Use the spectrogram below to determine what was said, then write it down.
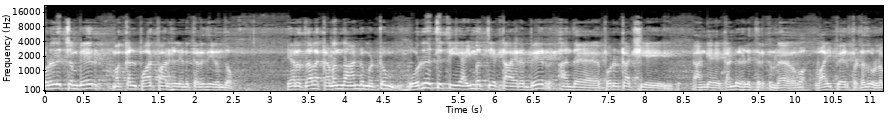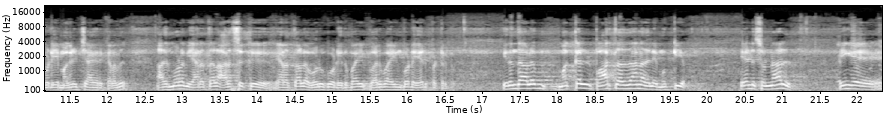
ஒரு லட்சம் பேர் மக்கள் பார்ப்பார்கள் என்று கருதியிருந்தோம். ஏறத்தாழ கடந்த ஆண்டு மட்டும் ஒரு லட்சத்தி ஐம்பத்தி எட்டாயிரம் பேர் அந்த பொருட்காட்சியை அங்கே கண்டுகளித்திருக்கின்ற வா- வாய்ப்பு ஏற்பட்டது உள்ளபடியே மகிழ்ச்சியாக இருக்கிறது. அதன் மூலம் ஏறத்தாழ அரசுக்கு ஏறத்தாழ ஒரு கோடி ரூபாய் வருவாயும் கூட ஏற்பட்டிருக்கு. இருந்தாலும் மக்கள் பார்த்தது தான் அதில் முக்கியம். என்று சொன்னால் இங்கே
